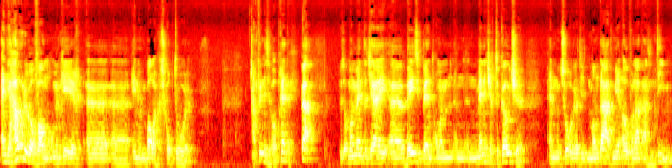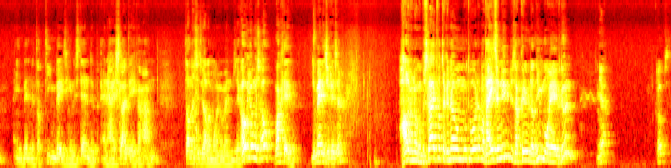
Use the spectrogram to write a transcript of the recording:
en die houden er wel van om een keer eh, in hun ballen geschopt te worden. Dat vinden ze wel prettig. Ja. Dus op het moment dat jij eh, bezig bent om een, een, een manager te coachen en moet zorgen dat hij het mandaat meer overlaat aan zijn team, en je bent met dat team bezig in de stand-up en hij sluit even aan, dan is het wel een mooi moment om te zeggen: Oh jongens, oh wacht even, de manager is er. Hadden we nog een besluit wat er genomen moet worden? Want hij is er nu, dus dan kunnen we dat nu mooi even doen. Ja. Klopt.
